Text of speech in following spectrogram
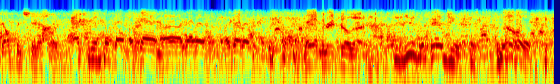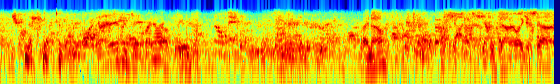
dumping shit out. Accidental dump. Okay, uh, I gotta, I gotta. Hurry up and refill that. Use the pear juice. No. Can I even drink myself, please? Right now? Shot, shot. Down It like a shot.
